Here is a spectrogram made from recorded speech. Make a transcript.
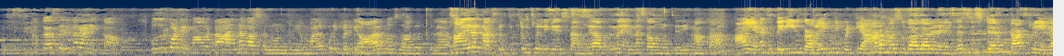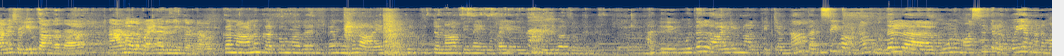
அக்கா செல்வராணிக்கா. புதுக்கோட்டை மாவட்டம் அன்னவாசல் ஒன்றியம் மலக்குடிப்பட்டி ஆரம்ப சுகாதாரத்துல ஆயிரம் நாட்கள் திட்டம் சொல்லி பேசுறாங்களே அப்படின்னா என்னக்கா உங்களுக்கு தெரியுமாக்கா? ஆ எனக்கு தெரியும் கலைக்குடிப்பட்டி ஆரம்ப சுகாதார நிலையத்துல சிஸ்டர் டாக்டர் எல்லாமே சொல்லியிருக்காங்கக்கா. நானும் அதில் பயனடைஞ்சிருக்கேன்க்கா. அக்கா நானும் கர்ப்பமாக தான் இருக்கிறேன் முதல் ஆயிரம் நாட்கள் திட்டம்னா அப்படின்னா என்னக்கா எனக்கு தெளிவாக சொல்லுங்க. அது முதல் ஆயிரம் நாள் திட்டம்னா கன்சீவ் ஆன முதல் மூணு மாசத்துல போய் அங்க நம்ம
